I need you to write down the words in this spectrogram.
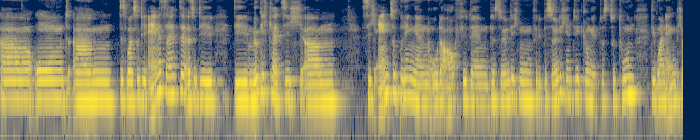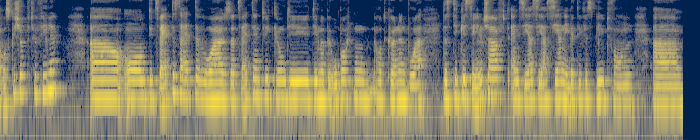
Äh, und ähm, das war so die eine Seite, also die, die Möglichkeit, sich ähm, sich einzubringen oder auch für, den persönlichen, für die persönliche Entwicklung etwas zu tun, die waren eigentlich ausgeschöpft für viele. Äh, und die zweite Seite war, also eine zweite Entwicklung, die, die man beobachten hat können, war, dass die Gesellschaft ein sehr, sehr, sehr negatives Bild von äh,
